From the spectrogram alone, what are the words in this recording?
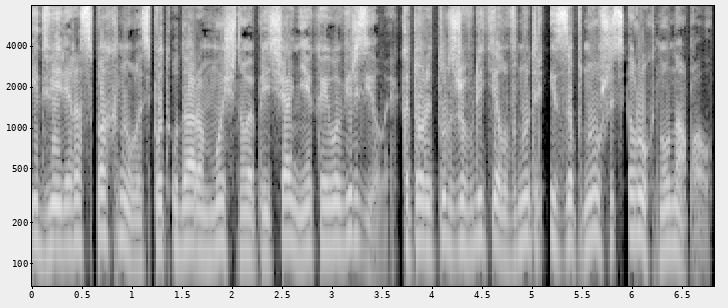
И дверь распахнулась под ударом мощного плеча некоего верзилы, который тут же влетел внутрь и, запнувшись, рухнул на пол.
